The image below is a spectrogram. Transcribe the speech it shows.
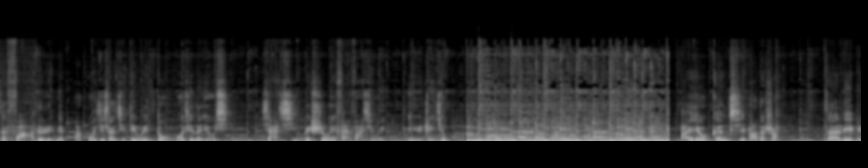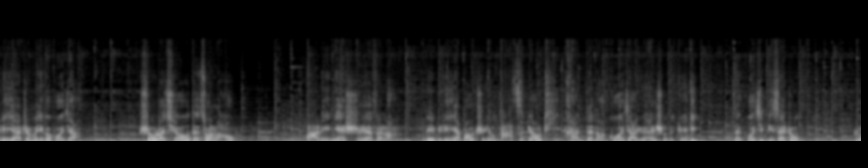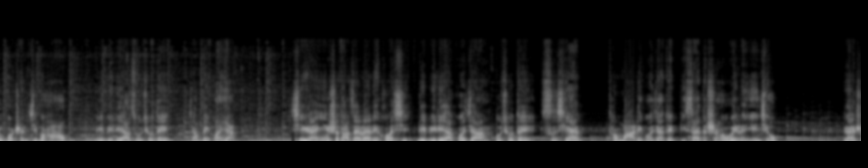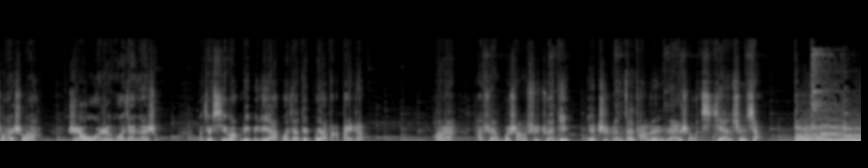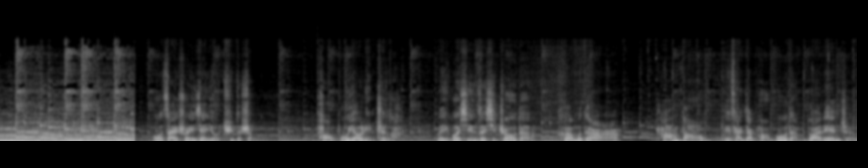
在法律里面把国际象棋定为赌博性的游戏，下棋被视为犯法行为，应予追究。还有更奇葩的事儿，在利比里亚这么一个国家，输了球得坐牢。八零年十月份了。利比里亚报纸用大字标题刊登了国家元首的决定：在国际比赛中，如果成绩不好，利比里亚足球队将被关押。其原因是他在那里获悉，利比利亚国家足球队此前同马里国家队比赛的时候未能赢球。元首还说啊，只要我任国家元首，我就希望利比利亚国家队不要打败仗。当然。他宣布上述决定也只能在他任元首期间生效。我再说一件有趣的事，跑步要领证啊！美国新泽西州的赫姆德尔长岛对参加跑步的锻炼者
